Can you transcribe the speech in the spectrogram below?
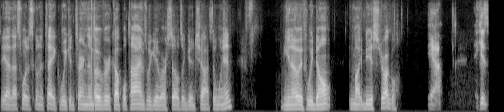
yeah, that's what it's going to take. We can turn them over a couple times. We give ourselves a good shot to win. you know, if we don't, it might be a struggle. Yeah, because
